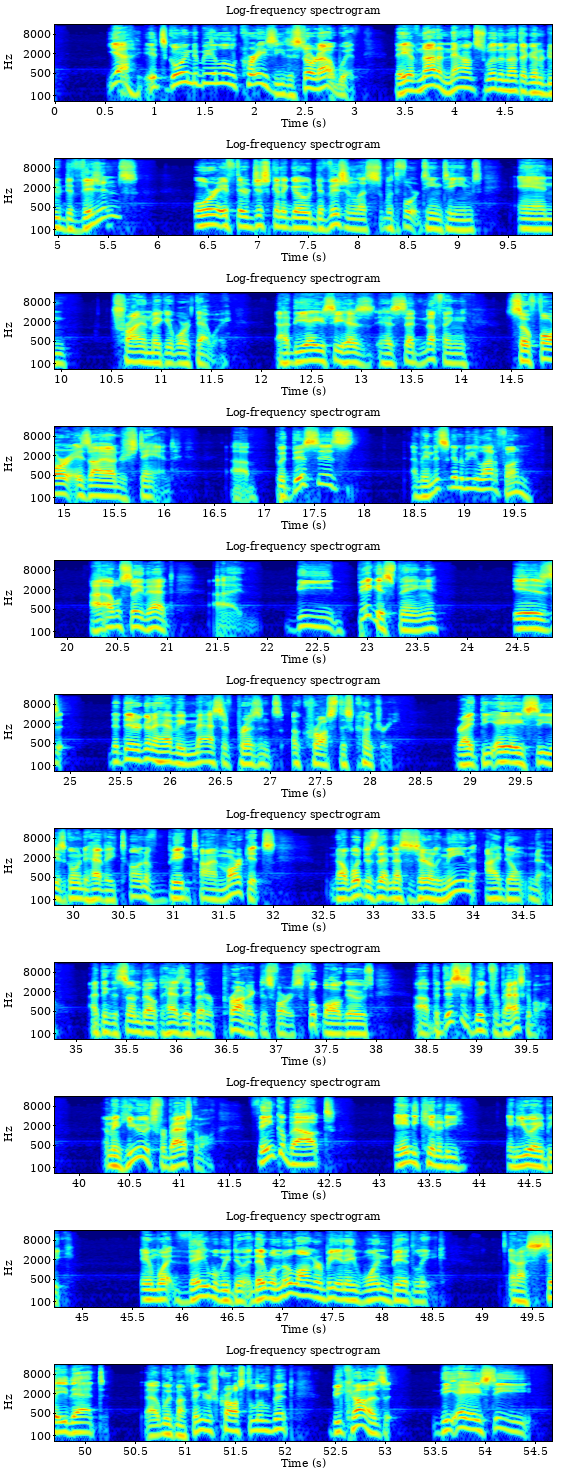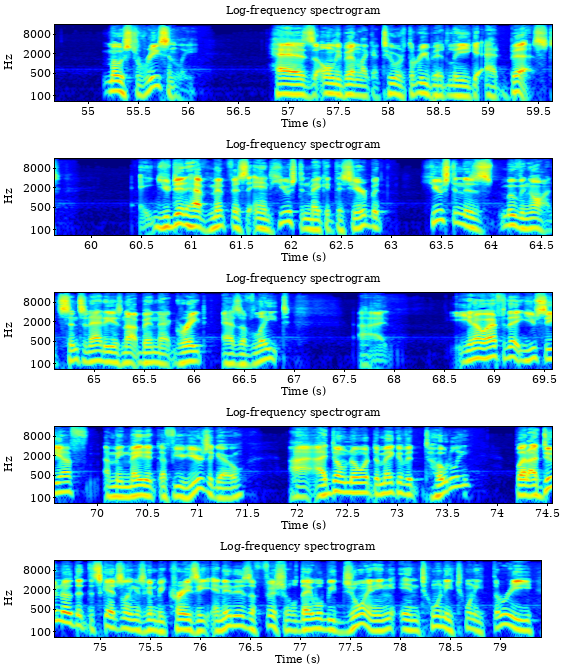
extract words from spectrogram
yeah, it's going to be a little crazy to start out with. They have not announced whether or not they're going to do divisions or if they're just going to go divisionless with 14 teams and try and make it work that way. Uh, the AAC has has said nothing so far as I understand. Uh, but this is, I mean, this is going to be a lot of fun. I, I will say that. Uh, the biggest thing is that they're going to have a massive presence across this country, right? The AAC is going to have a ton of big time markets. Now, what does that necessarily mean? I don't know. I think the Sun Belt has a better product as far as football goes, uh, but this is big for basketball. I mean, huge for basketball. Think about Andy Kennedy and UAB and what they will be doing. They will no longer be in a one bid league. And I say that uh, with my fingers crossed a little bit because the AAC most recently has only been like a two or three bid league at best. You did have Memphis and Houston make it this year, but Houston is moving on. Cincinnati has not been that great as of late. Uh, you know, after that, UCF, I mean, made it a few years ago. I, I don't know what to make of it totally, but I do know that the scheduling is going to be crazy, and it is official. They will be joining in 2023,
